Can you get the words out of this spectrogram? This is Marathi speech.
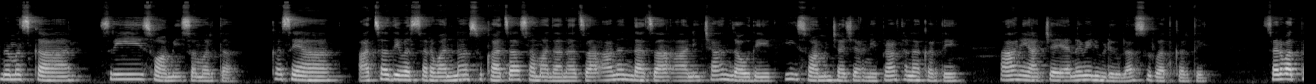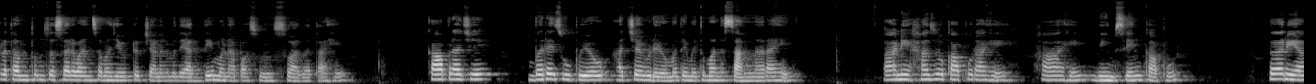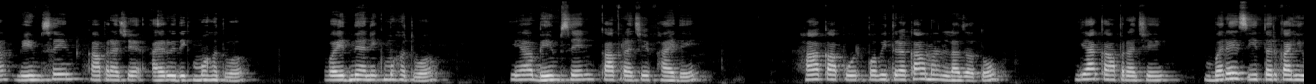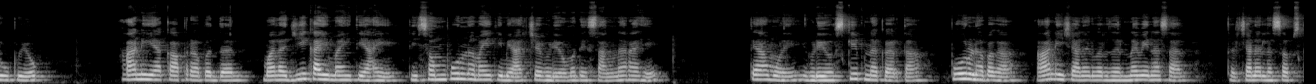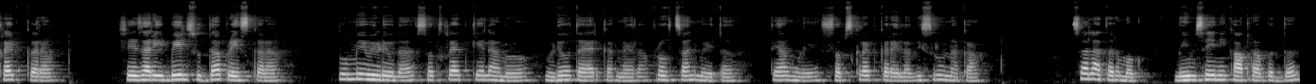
नमस्कार. श्री स्वामी समर्थ. कसे आहात? आजचा दिवस सर्वांना सुखाचा समाधानाचा आनंदाचा आणि छान जाऊ देत ही स्वामींच्या चरणी प्रार्थना करते आणि आजच्या या नवीन व्हिडिओला सुरुवात करते. सर्वात प्रथम तुमचं सर्वांचं माझ्या यूट्यूब चॅनलमध्ये अगदी मनापासून स्वागत आहे. कापराचे बरेच उपयोग आजच्या व्हिडिओमध्ये मी तुम्हाला सांगणार आहे. आणि हा जो कापूर आहे हा आहे भीमसेन कापूर. तर या भीमसेन कापराचे आयुर्वेदिक महत्त्व वैज्ञानिक महत्त्व या भीमसेन कापराचे फायदे. हा कापूर पवित्र का मानला जातो? या कापराचे बरेच इतर काही उपयोग. आणि या कापराबद्दल मला जी काही माहिती आहे ती संपूर्ण माहिती मी आजच्या व्हिडिओमध्ये सांगणार आहे. त्यामुळे व्हिडिओ स्किप न करता पूर्ण बघा आणि चॅनलवर जर नवीन असाल तर चॅनलला सबस्क्राईब करा. शेजारी बेलसुद्धा प्रेस करा. तुम्ही व्हिडिओला सबस्क्राईब केल्यामुळं व्हिडिओ तयार करण्याला प्रोत्साहन मिळतं त्यामुळे सबस्क्राईब करायला विसरू नका. चला तर मग भीमसेनी कापराबद्दल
